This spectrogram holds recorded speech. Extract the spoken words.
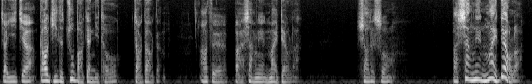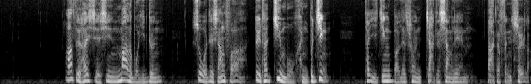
在一家高级的珠宝店里头找到的。阿德把项链卖掉了。”莎拉说：“把项链卖掉了。”阿德还写信骂了我一顿。说我的想法对他继母很不敬，他已经把那串假的项链打得粉碎了。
